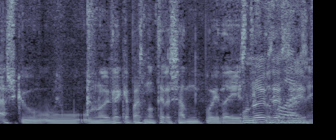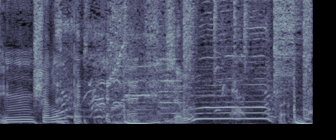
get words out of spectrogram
acho que o, o- o noivo é capaz de não ter achado muito boa ideia. este O noivo tipo de deve dizer, hum, chalupa. Chalupa.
